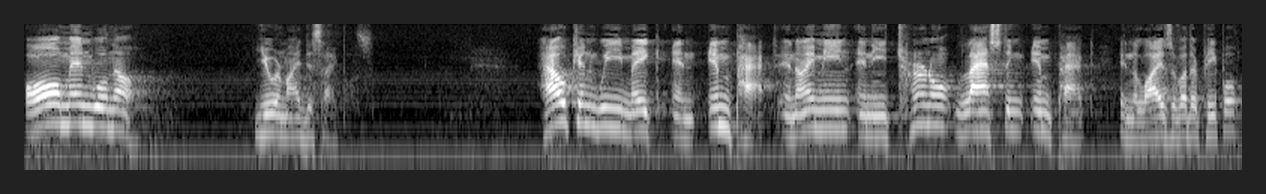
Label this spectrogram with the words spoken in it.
all men will know you are my disciples. How can we make an impact, and I mean an eternal, lasting impact in the lives of other people?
